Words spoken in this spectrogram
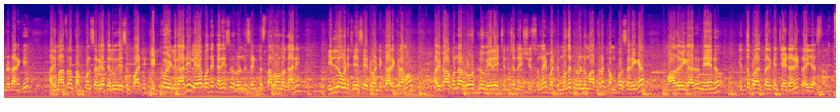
ఉండడానికి అది మాత్రం తప్పనిసరిగా తెలుగుదేశం పార్టీ టిట్కో ఇల్లు కానీ లేకపోతే కనీసం రెండు సెంట్ల స్థలంలో కానీ ఇల్లు ఒకటి చేసేటువంటి కార్యక్రమం. అవి కాకుండా రోడ్లు వేరే చిన్న చిన్న ఇష్యూస్ ఉన్నాయి. బట్ మొదటి రెండు మాత్రం కంపల్సరీగా మాధవి గారు నేను యుద్ధ ప్రాతిపదికన చేయడానికి ట్రై చేస్తాను.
